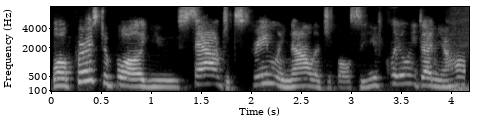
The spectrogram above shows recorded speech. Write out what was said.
Well, first of all, you sound extremely knowledgeable. So you've clearly done your homework.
